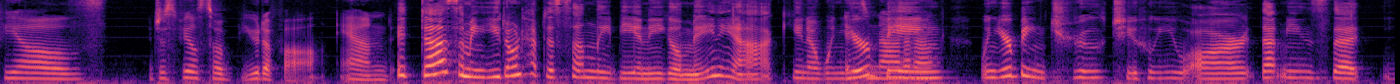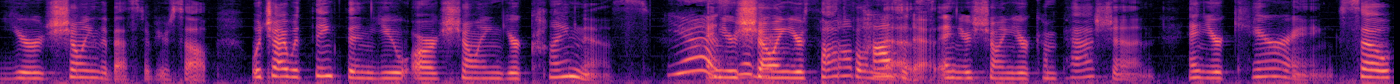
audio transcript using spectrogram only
feels it just feels so beautiful. And It does. I mean, you don't have to suddenly be an egomaniac. You know, when you're being enough. When you're being true to who you are, that means that you're showing the best of yourself. Which I would think then you are showing your kindness yes, and you're yeah, showing your thoughtfulness and you're showing your compassion and you're caring. So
